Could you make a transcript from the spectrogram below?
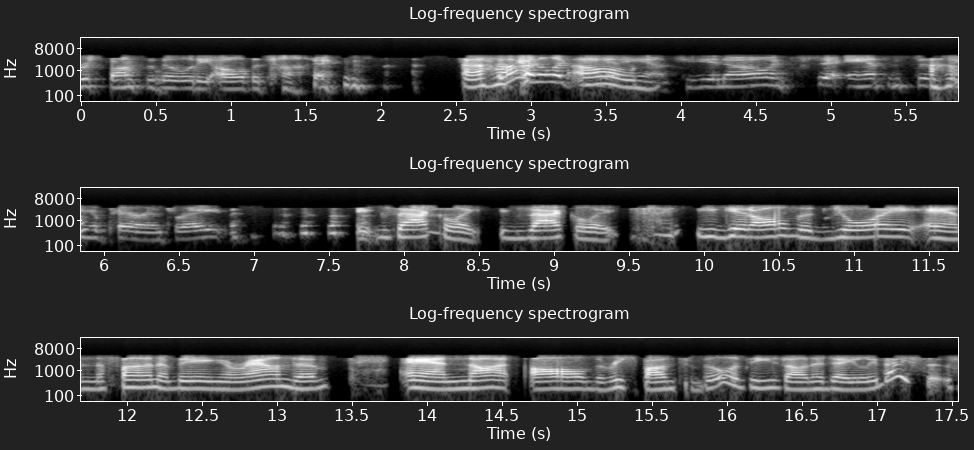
responsibility all the time. Uh-huh. It's kind of like being oh. an aunt, you know, and aunt instead of uh-huh. being a parent, right? exactly, exactly. You get all the joy and the fun of being around them, and not all the responsibilities on a daily basis.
